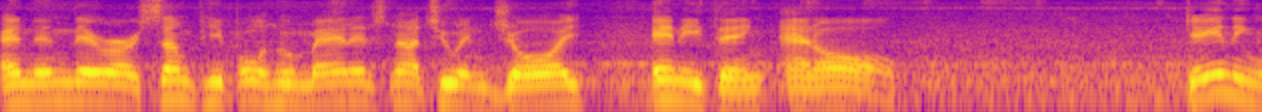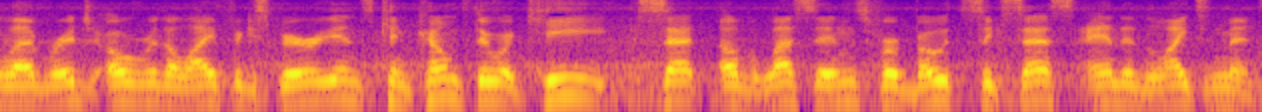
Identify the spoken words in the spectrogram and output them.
And then there are some people who manage not to enjoy anything at all. Gaining leverage over the life experience can come through a key set of lessons for both success and enlightenment.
